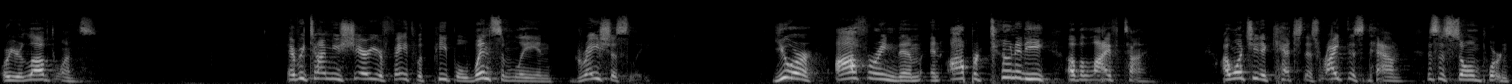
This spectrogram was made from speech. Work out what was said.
or your loved ones, every time you share your faith with people winsomely and graciously, you are offering them an opportunity of a lifetime. I want you to catch this, write this down. This is so important.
